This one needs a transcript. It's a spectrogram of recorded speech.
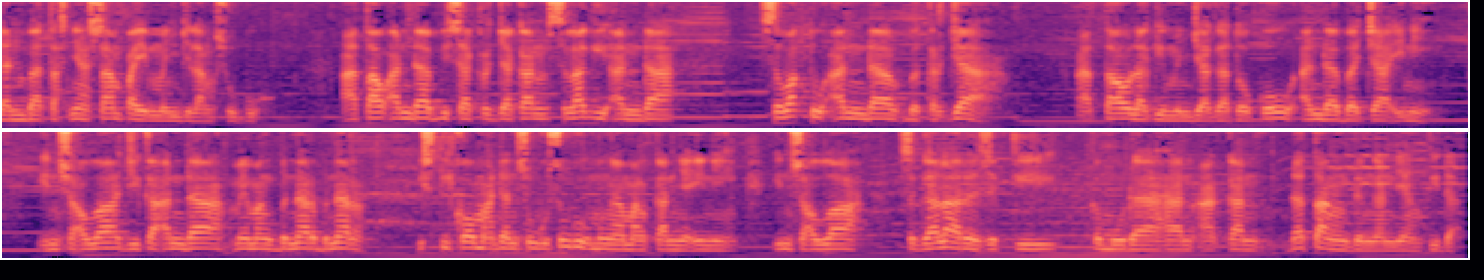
dan batasnya sampai menjelang subuh atau Anda bisa kerjakan selagi Anda sewaktu Anda bekerja atau lagi menjaga toko Anda baca ini. Insya Allah jika Anda memang benar-benar istiqomah dan sungguh-sungguh mengamalkannya ini, insya Allah segala rezeki kemudahan akan datang dengan yang tidak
